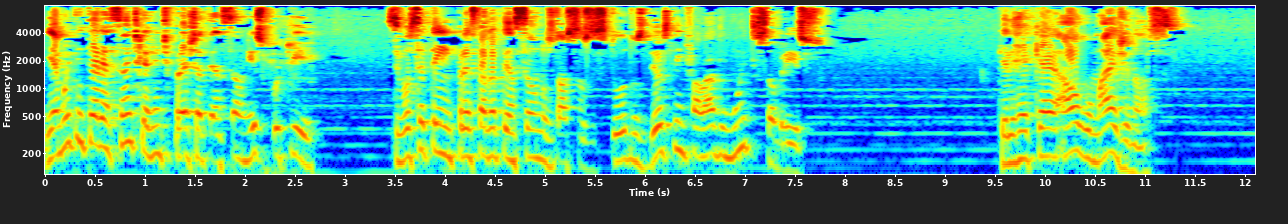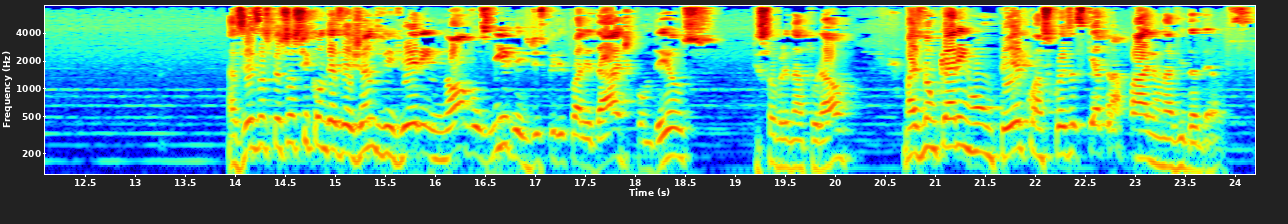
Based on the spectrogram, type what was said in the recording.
E é muito interessante que a gente preste atenção nisso, porque se você tem prestado atenção nos nossos estudos, Deus tem falado muito sobre isso. Que Ele requer algo mais de nós. Às vezes as pessoas ficam desejando viver em novos níveis de espiritualidade com Deus, de sobrenatural, mas não querem romper com as coisas que atrapalham na vida delas.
